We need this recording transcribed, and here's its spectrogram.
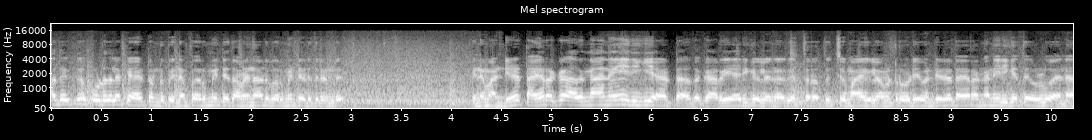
അതൊക്കെ കൂടുതലൊക്കെ ആയിട്ടുണ്ട്. പിന്നെ പെർമിറ്റ് തമിഴ്നാട് പെർമിറ്റ് എടുത്തിട്ടുണ്ട്. പിന്നെ വണ്ടിയുടെ ടയറൊക്കെ അതങ്ങാനേ ഇരിക്കുക കേട്ടോ. അതൊക്കെ അറിയായിരിക്കുമല്ലോ നിങ്ങൾക്ക് ഇത്ര തുച്ഛമായ കിലോമീറ്റർ ഓടിയ വണ്ടിയുടെ ടയർ അങ്ങനെ ഇരിക്കത്തേ ഉള്ളൂ. അതിന്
